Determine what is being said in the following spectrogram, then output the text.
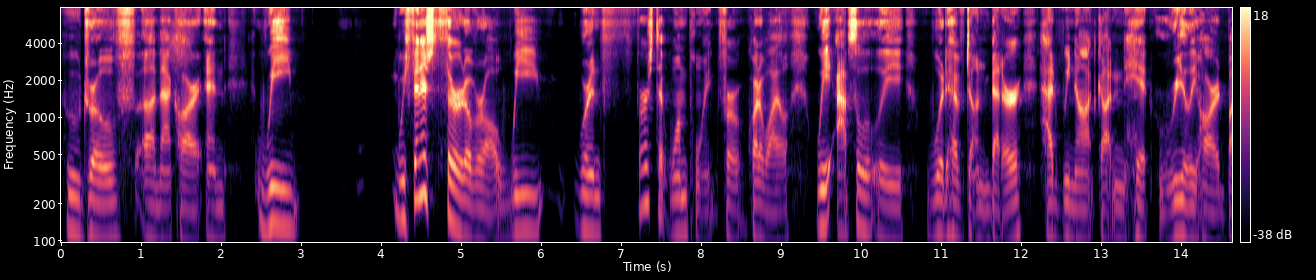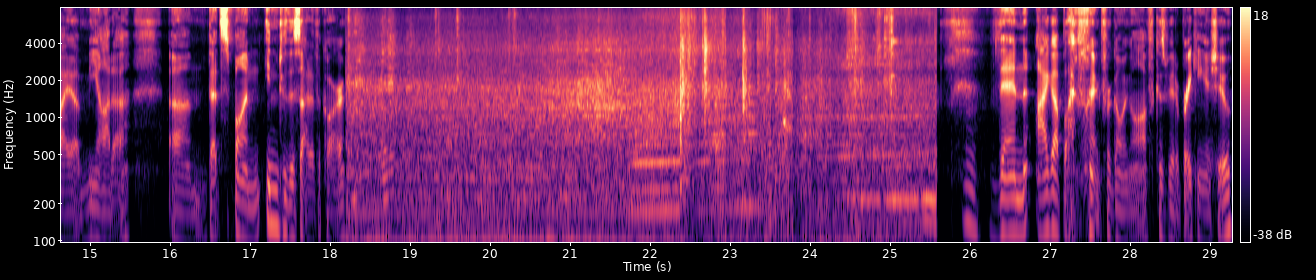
who drove uh, that car, and we we finished third overall. We were in first at one point for quite a while. We absolutely would have done better had we not gotten hit really hard by a Miata um, that spun into the side of the car. Then I got black flagged for going off because we had a braking issue,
